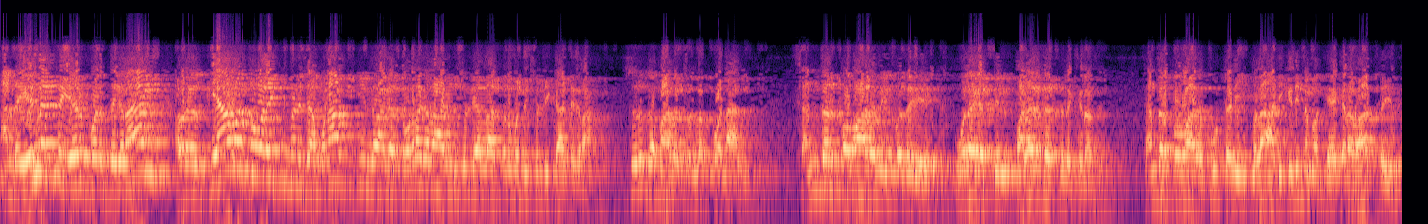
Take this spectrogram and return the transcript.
அந்த எண்ணத்தை ஏற்படுத்துகிறான். அவர்கள் கியாமத்து வரைக்கும் நினைச்ச முனாபிக்கீர்களாக தொடர்களாக என்று சொல்லி அல்லாஹ் திருமதி சொல்லி காட்டுகிறான். சுருக்கமாக சொல்ல போனால் சந்தர்ப்பவாதம் என்பது உலகத்தில் பலரிடத்தில் இருக்கிறது. சந்தர்ப்பவாத கூட்டணி இப்பெல்லாம் அடிக்கடி நம்ம கேட்கிற வார்த்தை இது.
